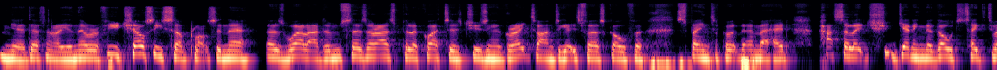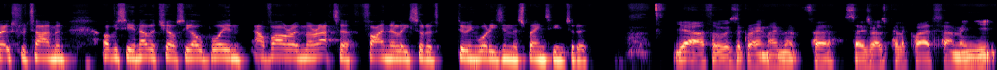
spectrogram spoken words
Yeah, definitely. And there were a few Chelsea subplots in there as well, Adam. Cesar Azpilicueta is choosing a great time to get his first goal for Spain to put them ahead. Pasalic getting the goal to take it to extra time. And obviously another Chelsea old boy in Alvaro Morata finally sort of doing what he's in the Spain team to do. Yeah, I thought it was a great moment for Cesar Azpilicueta. I mean, you,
